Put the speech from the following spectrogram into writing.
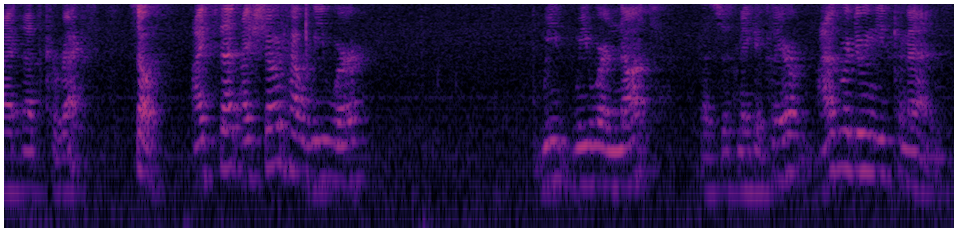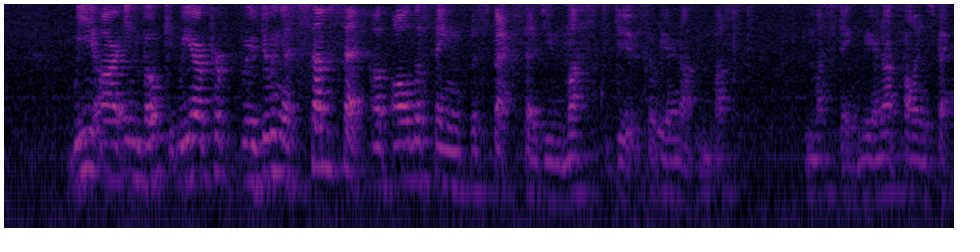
I that's correct. So I said I showed how we were. We we were not. Let's just make it clear. As we're doing these commands, we are invoking. We are we're doing a subset of all the things the spec says you must do. So we are not must musting. We are not following the spec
